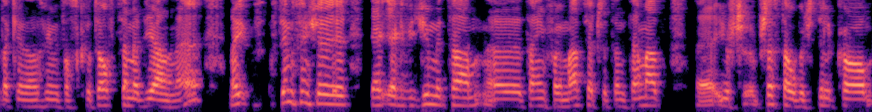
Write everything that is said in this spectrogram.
takie nazwijmy to skrótowce medialne. No i w tym sensie, jak, jak, widzimy, ta, e, ta informacja czy ten temat e, już przestał być tylko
